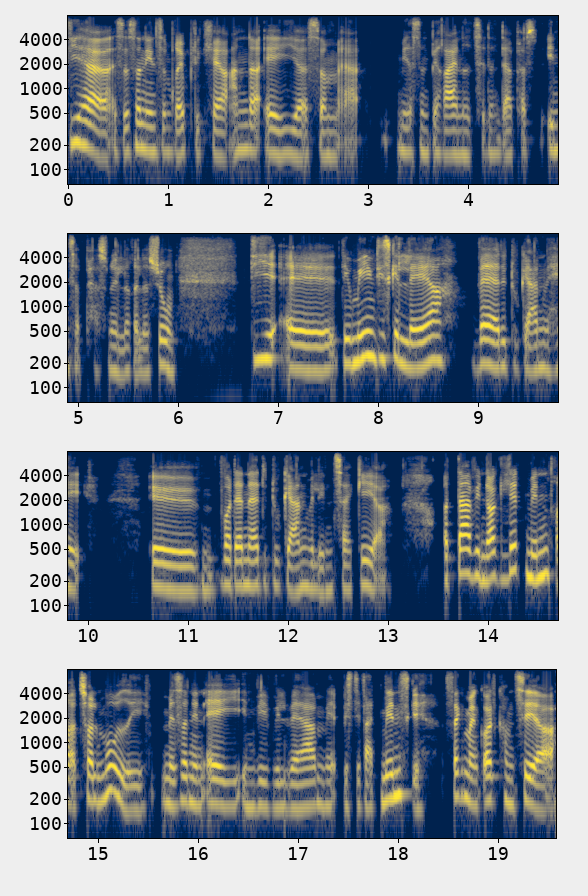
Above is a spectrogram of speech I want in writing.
de her, altså sådan en som Replika og andre AI'er, som er mere sådan beregnet til den der interpersonelle relation, de, øh, det er jo meningen, de skal lære, hvad er det, du gerne vil have. Øh, hvordan er det, du gerne vil interagere. Og der er vi nok lidt mindre tålmodige med sådan en AI, end vi vil være, med, hvis det var et menneske. Så kan man godt komme til at...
